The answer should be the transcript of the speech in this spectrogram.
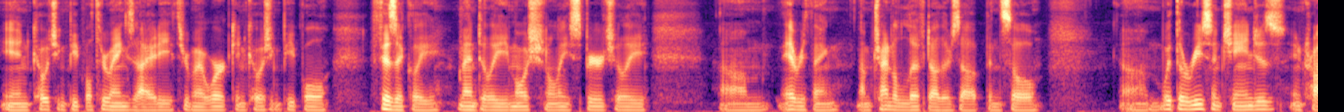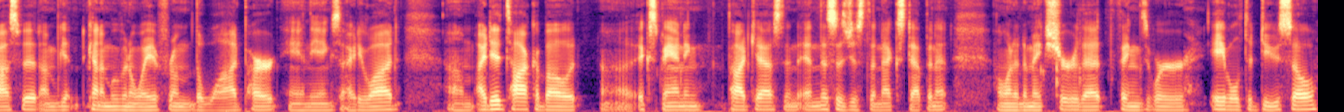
in coaching people through anxiety, through my work in coaching people physically, mentally, emotionally, spiritually, um, everything, I'm trying to lift others up. And so, um, with the recent changes in CrossFit, I'm getting kind of moving away from the WOD part and the anxiety WOD. Um, I did talk about uh, expanding the podcast, and, and this is just the next step in it. I wanted to make sure that things were able to do so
